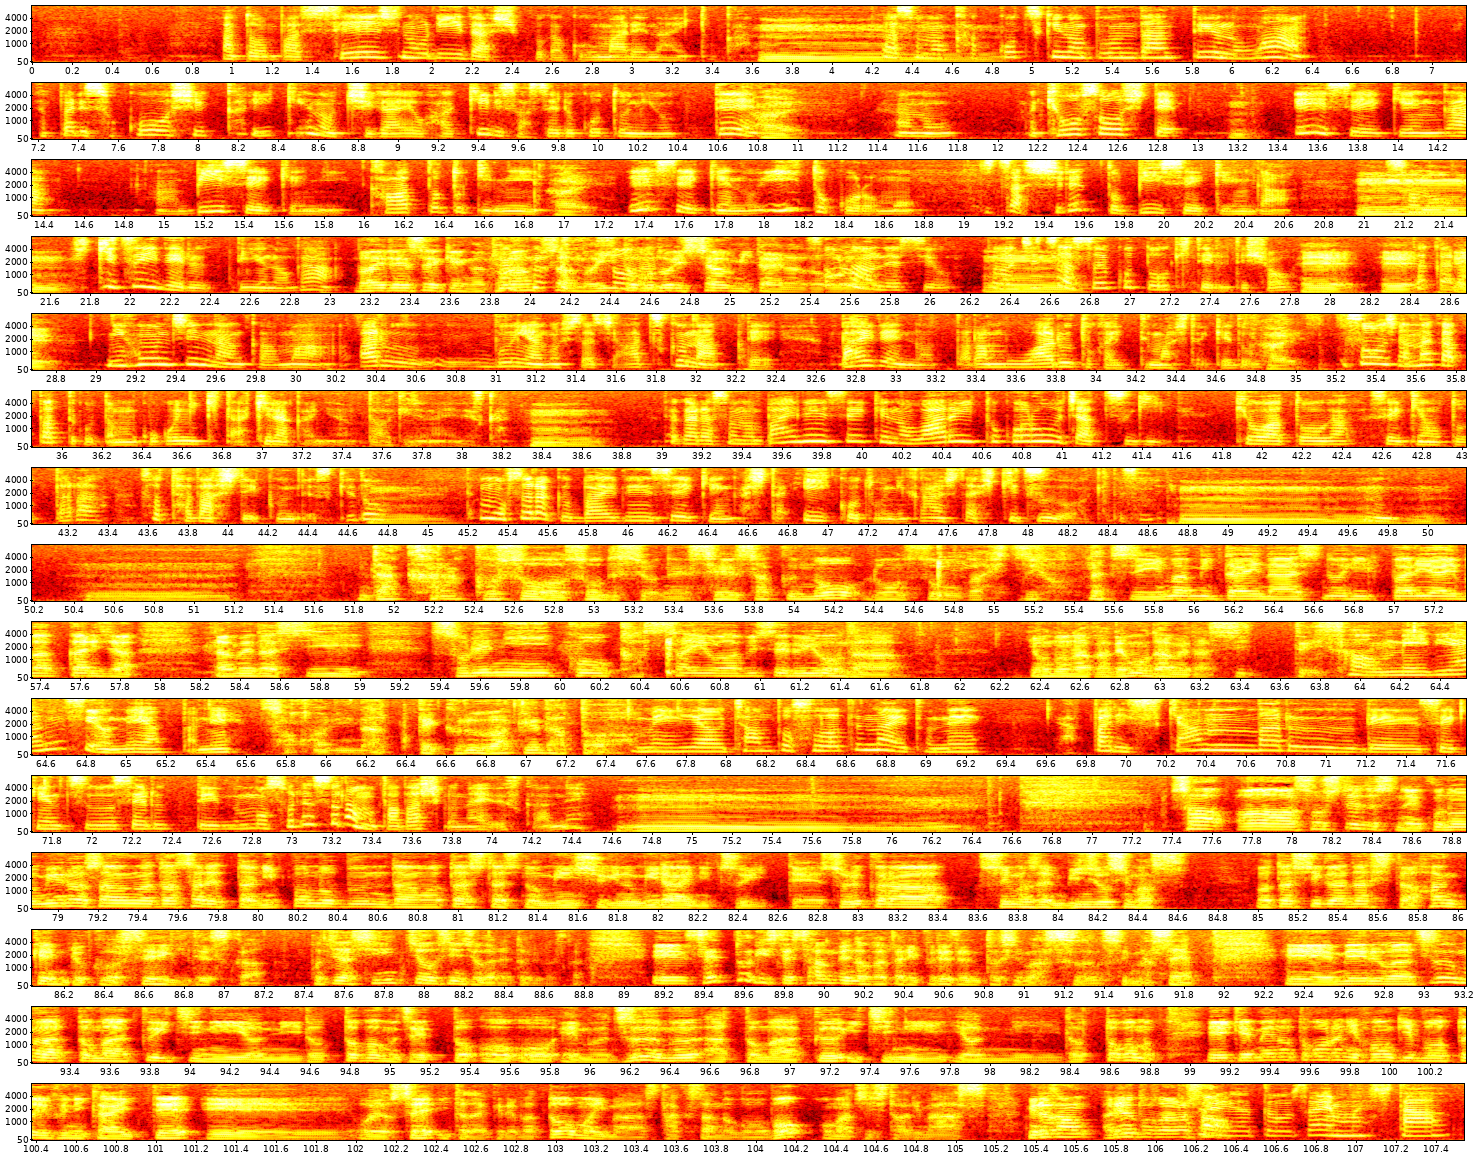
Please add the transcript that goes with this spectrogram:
あとは政治のリーダーシップが生まれないとかその格好付きの分断っていうのはやっぱりそこをしっかり意見の違いをはっきりさせることによって、はい、あの競争してうん、A 政権が B 政権に変わった時に、はい、A 政権のいいところも実はしれっと B 政権がその引き継いでるっていうのがバイデン政権がトランプさんのいいとこ 取りしちゃうみたいなそうなんですよ。だから実はそういうこと起きてるでしょ、ええ、だから、日本人なんかまあある分野の人たち熱くなってバイデンになったらもう終わるとか言ってましたけど、はい、そうじゃなかったってことはもうここに来て明らかになったわけじゃないですか、うん、だからそのバイデン政権の悪いところをじゃあ次共和党が政権を取ったらそれ正していくんですけど、うん、でもおそらくバイデン政権がしたいいことに関しては引き継ぐわけですね。うん、うんうん。だからこそそうですよね。政策の論争が必要だし 今みたいな足の引っ張り合いばっかりじゃダメだしそれにこう喝采を浴びせるような世の中でもダメだしっていう、ね、そうメディアですよねやっぱね。そこになってくるわけだと。メディアをちゃんと育てないとねやっぱりスキャンダルで政権潰せるっていうのもそれすらも正しくないですからね。うんさああそしてですねこの三浦さんが出された日本の分断私たちの民主主義の未来についてそれからすいません便乗します。私が出した反権力は正義ですか？こちら新潮新書が出ておりますか、えー、セットにして3名の方にプレゼントします。すいません。えー、メールは zoom.1242.com zoom zoom.1242.com えー、懸命のところに本希望というふうに書いて、えー、お寄せいただければと思います。たくさんのご応募お待ちしております。皆さんありがとうございました。ありがとうございました。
